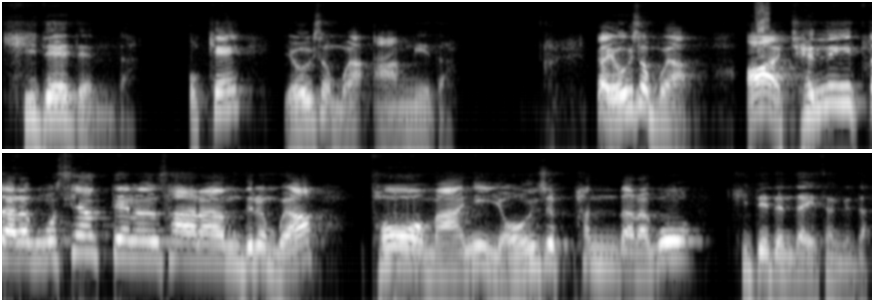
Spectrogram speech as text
기대된다. 오케이? 여기서 뭐야? 압니다. 그러니까 여기서 뭐야? 아, 재능 있다라고 생각되는 사람들은 뭐야? 더 많이 연습한다라고 기대된다, 예상된다.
